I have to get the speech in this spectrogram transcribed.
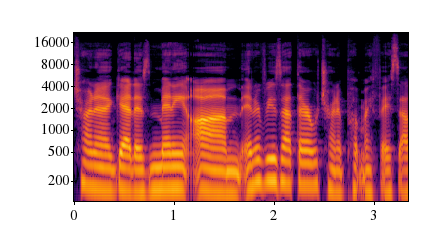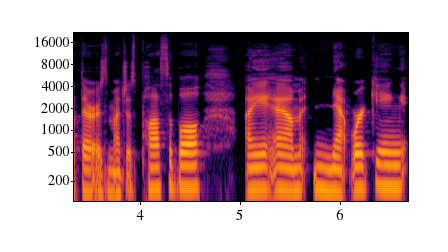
trying to get as many um interviews out there. We're trying to put my face out there as much as possible. I am networking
